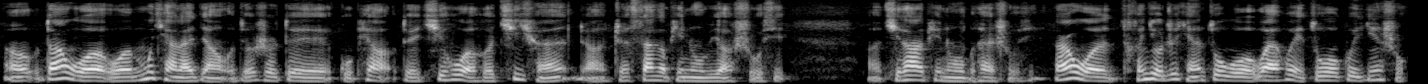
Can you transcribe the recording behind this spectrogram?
呃，当然我我目前来讲，我就是对股票、对期货和期权啊这三个品种比较熟悉，啊，其他的品种我不太熟悉。当然我很久之前做过外汇，做过贵金属，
